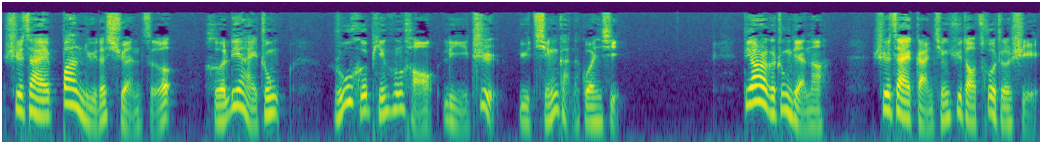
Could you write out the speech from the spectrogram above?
是在伴侣的选择和恋爱中，如何平衡好理智与情感的关系。第二个重点呢？是在感情遇到挫折时，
